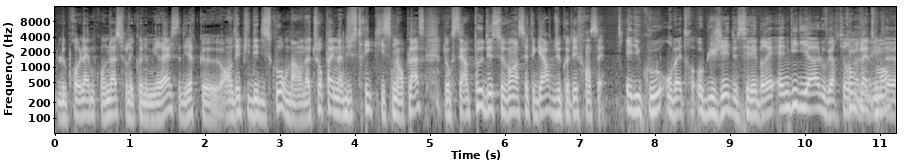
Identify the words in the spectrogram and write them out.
le problème qu'on a sur l'économie réelle, c'est-à-dire qu'en dépit des bah, on n'a toujours pas une industrie qui se met en place. Donc c'est un peu décevant à cet égard du côté français. Et du coup, on va être obligé de célébrer Nvidia, l'ouverture complètement, de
